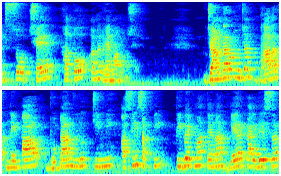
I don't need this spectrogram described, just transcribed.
હિસ્સો છે, હતો અને રહેવાનો છે. જાણકારો મુજબ, ભારત, નેપાળ, ભૂટાન વિરુદ્ધ ચીનની અસલી શક્તિ તિબેટમાં તેના ગેરકાયદેસર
